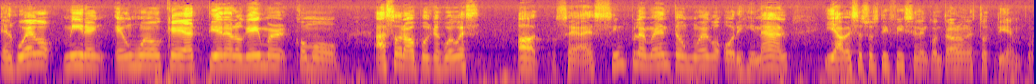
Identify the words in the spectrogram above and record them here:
El juego, miren, es un juego que tiene a los gamers como azorado porque el juego es odd, o sea, es simplemente un juego original y a veces eso es difícil encontrarlo en estos tiempos.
